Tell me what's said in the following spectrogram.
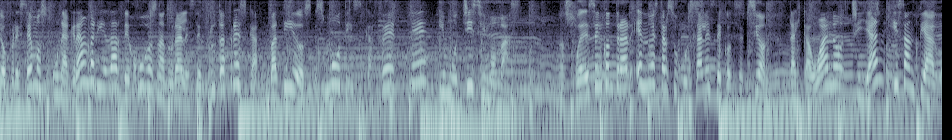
Te ofrecemos una gran variedad de jugos naturales de fruta fresca, batidos, smoothies, café, té y muchísimo más. Nos puedes encontrar en nuestras sucursales de Concepción, Talcahuano, Chillán y Santiago.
